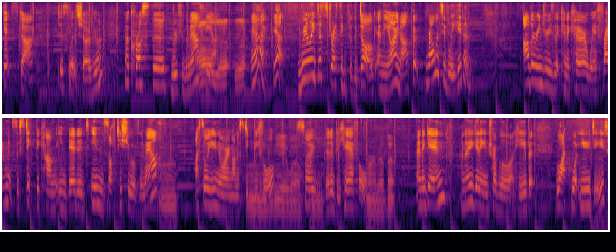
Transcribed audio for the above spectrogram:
gets stuck, just let's show everyone, across the roof of the mouth Oh, here. yeah, yeah. Yeah, yeah. Really distressing for the dog and the owner, but relatively hidden. Other injuries that can occur are where fragments of stick become embedded in the soft tissue of the mouth. I saw you gnawing on a stick before. Mm. yeah, well, So better be careful. Sorry about that. And again, I know you're getting in trouble a lot here, but like what you did,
